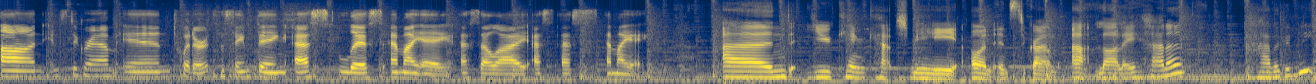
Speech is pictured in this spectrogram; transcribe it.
On Instagram and Twitter, it's the same thing. S Liss M I A S L I S S M I A. And you can catch me on Instagram at Lale Hannah. Have a good week.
